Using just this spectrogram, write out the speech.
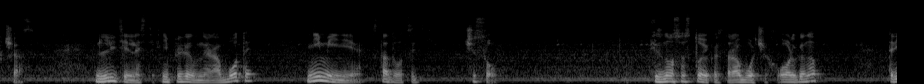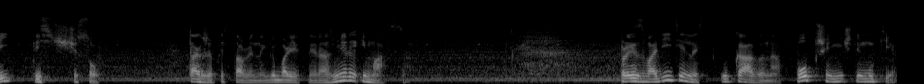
в час. Длительность непрерывной работы не менее 120 часов. Износостойкость рабочих органов 3000 часов. Также представлены габаритные размеры и масса. Производительность указана по пшеничной муке.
